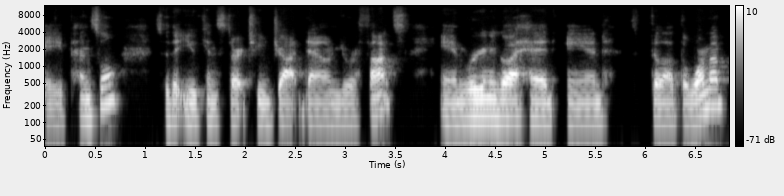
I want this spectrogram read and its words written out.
a pencil so that you can start to jot down your thoughts. And we're gonna go ahead and fill out the warm up,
